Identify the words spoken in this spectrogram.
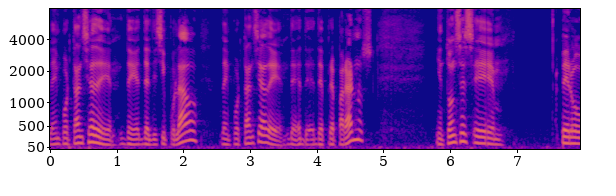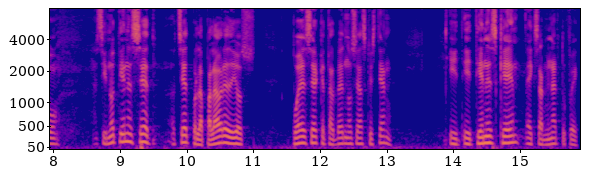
la importancia de, del discipulado, la importancia de, de prepararnos. Y entonces, eh, pero si no tienes sed, sed por la palabra de Dios, puede ser que tal vez no seas cristiano. Y, tienes que examinar tu fe.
